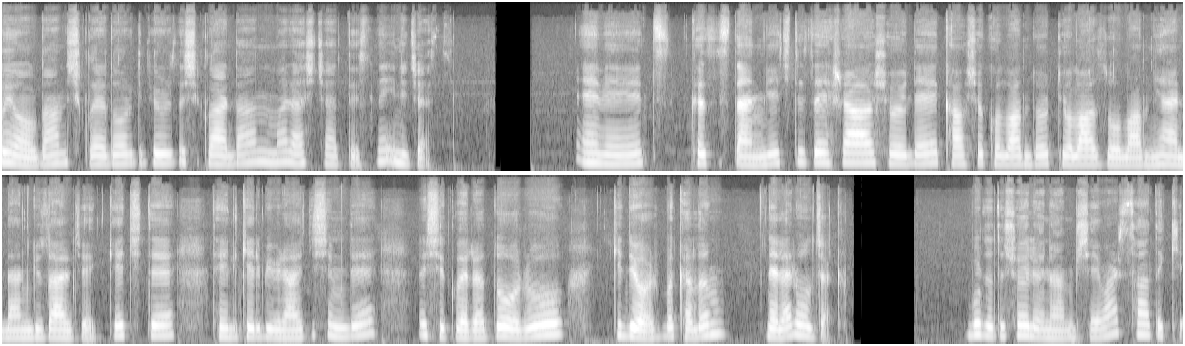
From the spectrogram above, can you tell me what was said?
Bu yoldan ışıklara doğru gidiyoruz. Işıklardan Maraş Caddesi'ne ineceğiz. Evet. Kasisten geçti Zehra. Şöyle kavşak olan dört yol ağzı olan yerden güzelce geçti. Tehlikeli bir virajdı. Şimdi ışıklara doğru gidiyor. Bakalım neler olacak. Burada da şöyle önemli bir şey var. Sağdaki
